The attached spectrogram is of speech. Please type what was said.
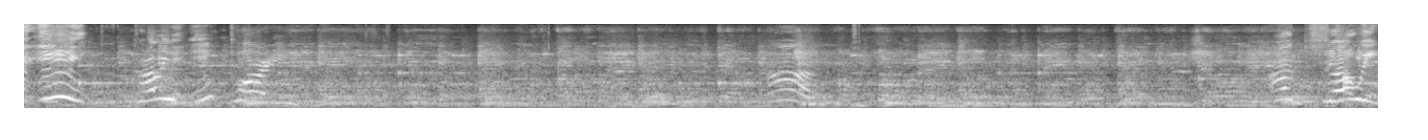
That's a lot ink. Probably an ink party. Uh. Oh, Joey!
